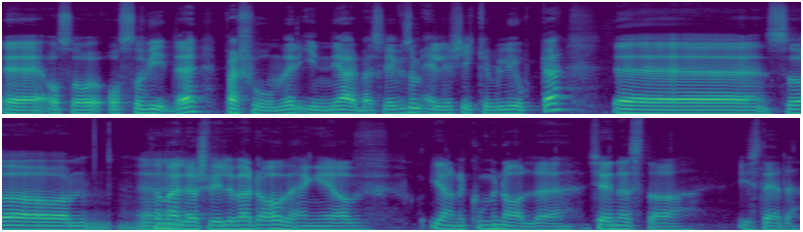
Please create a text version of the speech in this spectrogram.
eh, videre personer inn i arbeidslivet som ellers ikke ville gjort det. Eh, så eh, Som ellers ville vært avhengig av gjerne kommunale tjenester i stedet.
